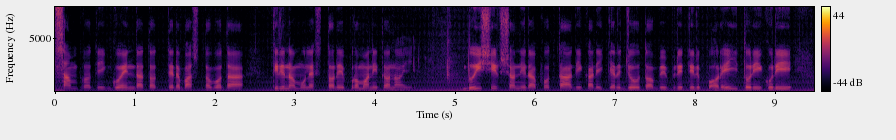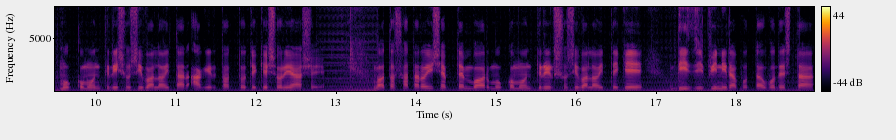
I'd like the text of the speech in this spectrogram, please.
সাম্প্রতিক গোয়েন্দা তত্ত্বের বাস্তবতা তৃণমূল স্তরে প্রমাণিত নয়। দুই শীর্ষ নিরাপত্তা আধিকারিকের যৌথ বিবৃতির পরেই তড়িঘড়ি মুখ্যমন্ত্রী সচিবালয় তার আগের তত্ত্ব থেকে সরে আসে। গত সতেরোই সেপ্টেম্বর মুখ্যমন্ত্রীর সচিবালয় থেকে ডিজিপি নিরাপত্তা উপদেষ্টা,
